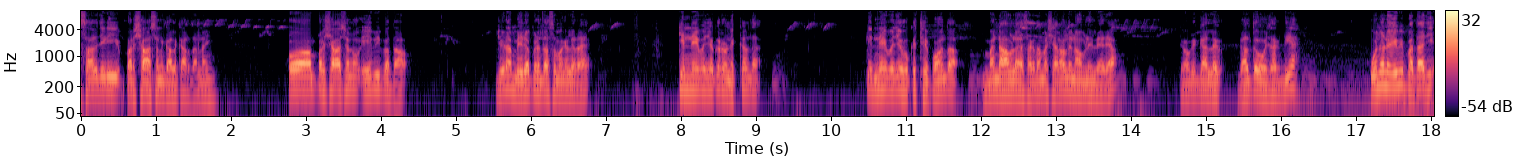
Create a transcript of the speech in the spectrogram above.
ਸਰ ਜਿਹੜੀ ਪ੍ਰਸ਼ਾਸਨ ਗੱਲ ਕਰਦਾ ਨਾ ਜੀ ਉਹ ਪ੍ਰਸ਼ਾਸਨ ਨੂੰ ਇਹ ਵੀ ਪਤਾ ਜਿਹੜਾ ਮੇਰਾ ਪਿੰਡ ਦਾ ਸਮਗਲਰ ਹੈ ਕਿੰਨੇ ਵਜੇ ਘਰੋਂ ਨਿਕਲਦਾ ਕਿੰਨੇ ਵਜੇ ਉਹ ਕਿੱਥੇ ਪਹੁੰਚਦਾ ਮੈਂ ਨਾਮ ਲੈ ਸਕਦਾ ਮੈਂ ਸ਼ਹਿਰਾਂ ਦੇ ਨਾਮ ਨਹੀਂ ਲੈ ਰਿਹਾ ਕਿਉਂਕਿ ਗੱਲ ਗਲਤ ਹੋ ਸਕਦੀ ਹੈ। ਉਹਨਾਂ ਨੂੰ ਇਹ ਵੀ ਪਤਾ ਜੀ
